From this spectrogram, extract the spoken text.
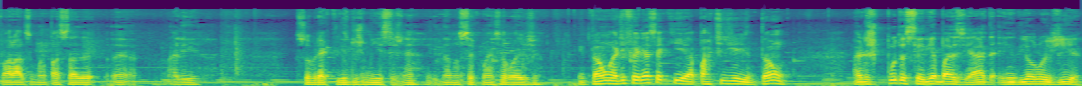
falado semana passada é, ali sobre a crise dos mísseis, né? E dando sequência hoje. Então a diferença é que a partir de então a disputa seria baseada em ideologia.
